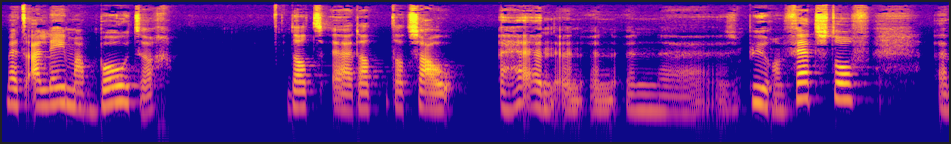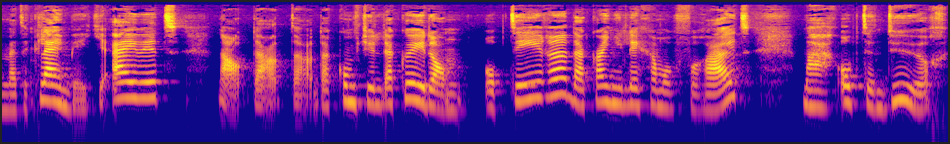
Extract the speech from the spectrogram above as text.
met alleen maar boter. Dat, uh, dat, dat zou uh, een, een, een, een, uh, puur een vetstof eh, met een klein beetje eiwit. Nou, daar, daar, daar, komt je, daar kun je dan opteren, daar kan je lichaam op vooruit. Maar op den duur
